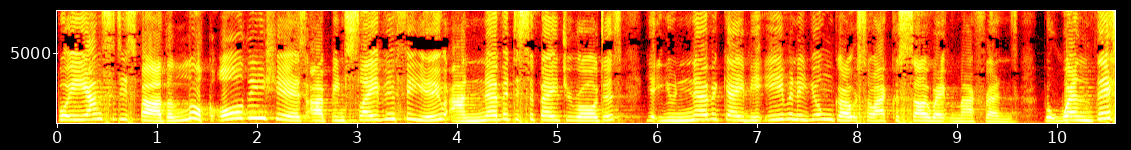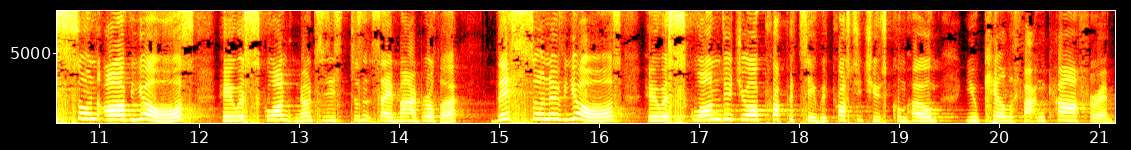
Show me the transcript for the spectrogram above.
But he answered his father, Look, all these years I've been slaving for you and never disobeyed your orders, yet you never gave me even a young goat so I could celebrate with my friends. But when this son of yours, who has squandered, notice it doesn't say my brother, this son of yours who has squandered your property with prostitutes come home, you kill the fattened calf for him.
